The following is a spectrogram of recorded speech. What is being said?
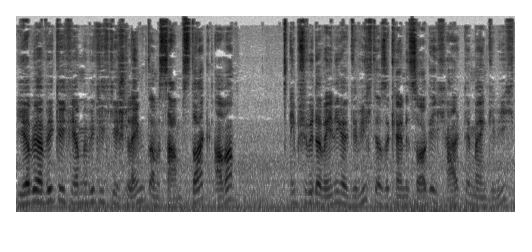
ich habe ja wirklich, wir haben ja wirklich geschlemmt am Samstag, aber ich habe schon wieder weniger Gewicht, also keine Sorge, ich halte mein Gewicht.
